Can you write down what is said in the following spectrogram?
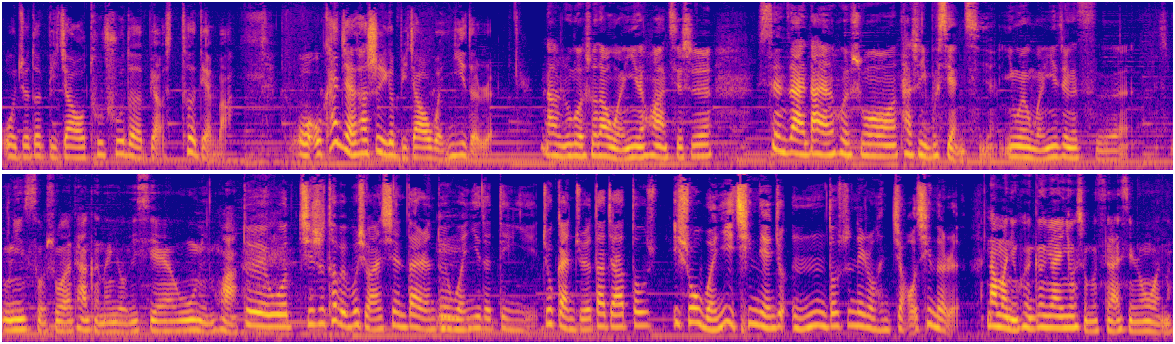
我觉得比较突出的表特点吧。我我看起来他是一个比较文艺的人。那如果说到文艺的话，其实现在大家会说它是一部险棋，因为文艺这个词，如你所说，它可能有一些污名化。对我其实特别不喜欢现代人对文艺的定义，就感觉大家都一说文艺青年，就嗯，都是那种很矫情的人。那么你会更愿意用什么词来形容我呢？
